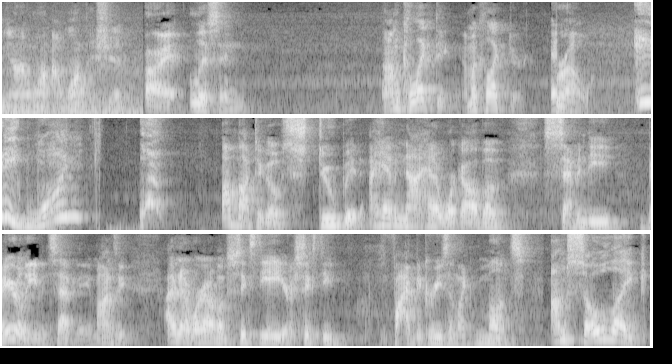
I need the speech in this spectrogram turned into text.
you know I want I want this shit all right listen I'm collecting. I'm a collector. Bro, 81? I'm about to go stupid. I have not had a workout above 70, barely even 70. Honestly, I haven't worked workout above 68 or 65 degrees in like months. I'm so like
